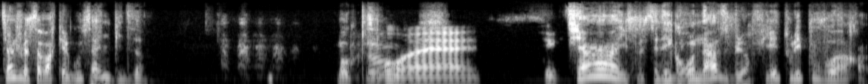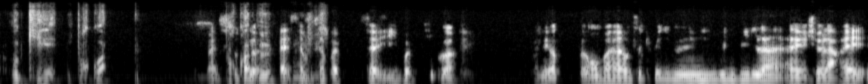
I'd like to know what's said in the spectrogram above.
Tiens, je veux savoir quel goût ça a une pizza. ok. Bon, ouais. Tiens, c'est des gros nazes, je vais leur filer tous les pouvoirs. Ok, pourquoi? Bah, Pourquoi surtout, eux? eh, ça, ça, voit- ils voient petit, quoi. Allez, hop, on va s'occuper d'une ville. Allez, je l'arrête.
